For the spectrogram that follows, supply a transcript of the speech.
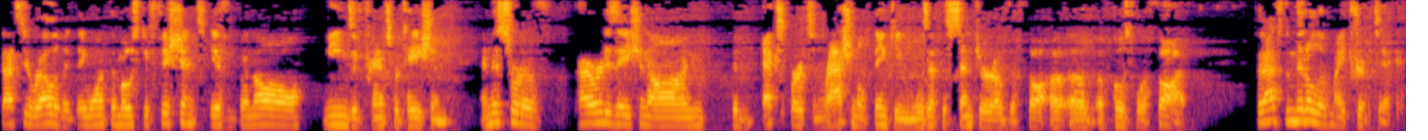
That's irrelevant. They want the most efficient, if banal, means of transportation. And this sort of prioritization on the experts and rational thinking was at the center of the thought uh, of, of post-war thought. So that's the middle of my triptych.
